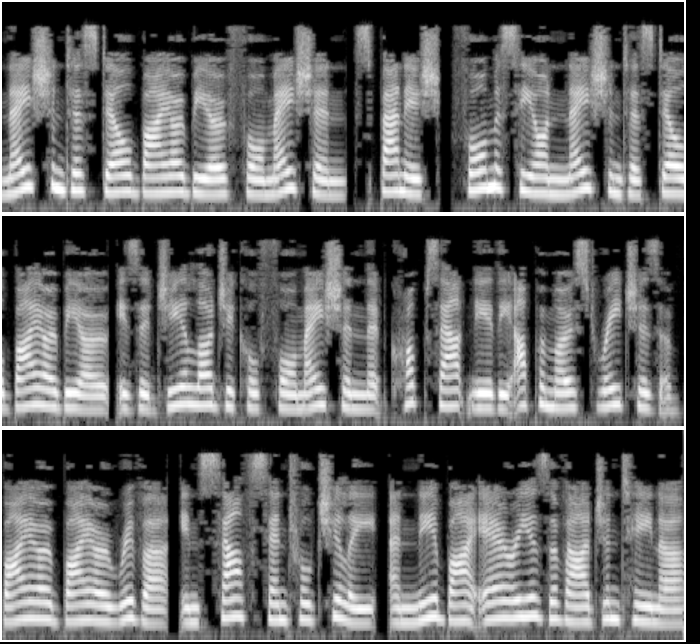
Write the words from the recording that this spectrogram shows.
Nacientes del Biobío Formation Spanish, Formación del Biobío is a geological formation that crops out near the uppermost reaches of Biobío River, in south-central Chile, and nearby areas of Argentina.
